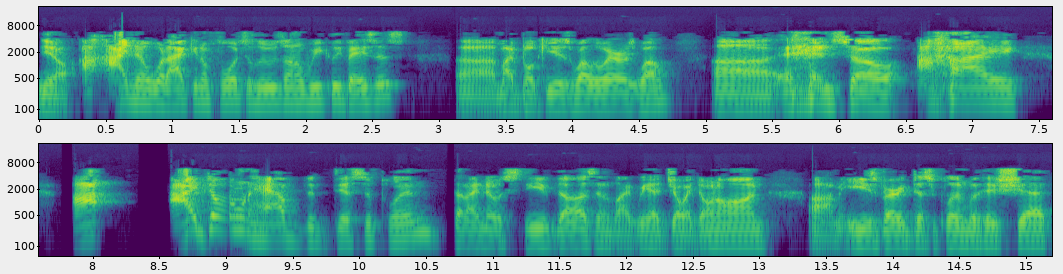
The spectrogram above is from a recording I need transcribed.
you know, I, I know what I can afford to lose on a weekly basis. Uh, my bookie is well aware as well. Uh, and so I, I, I don't have the discipline that I know Steve does. And like we had Joe Idona on. Um, he's very disciplined with his shit.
